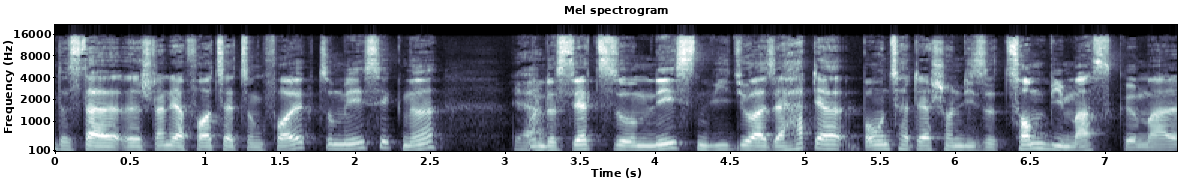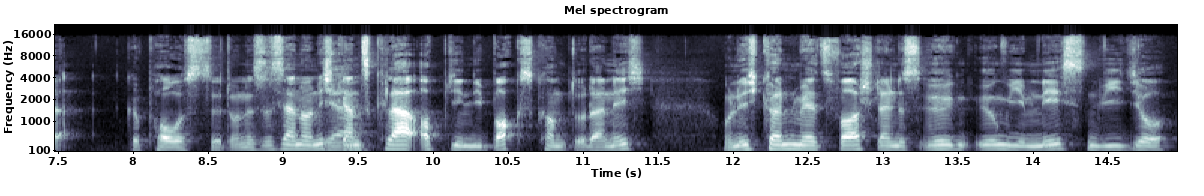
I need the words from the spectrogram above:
dass da äh, stand ja Fortsetzung folgt, so mäßig, ne? Ja. Und das jetzt so im nächsten Video, also er hat ja, Bones hat ja schon diese Zombie-Maske mal gepostet. Und es ist ja noch nicht Ja. ganz klar, ob die in die Box kommt oder nicht. Und ich könnte mir jetzt vorstellen, dass irg irgendwie im nächsten Video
